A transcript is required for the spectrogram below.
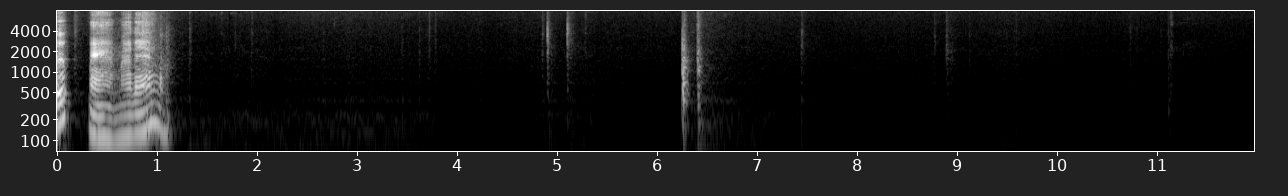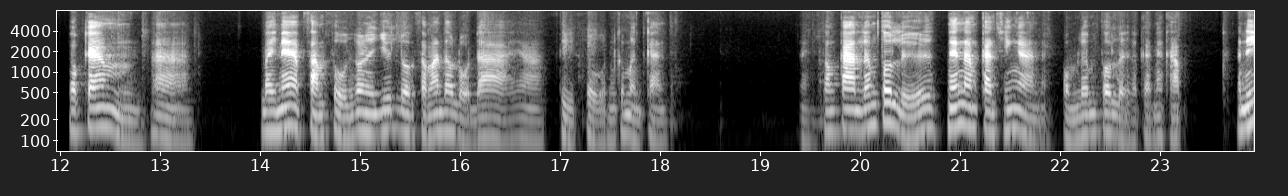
ปึ๊บมามาแล้ว โปรแกรม อ่า ใบแนบสามศูนย์กรณียืดรวมสามารถดาวน์โหลดได้ อ่าสี่ศูนย์ก็เหมือนกัน ต้องการเริ่มต้นหรือแนะนำการใช้งาน ผมเริ่มต้นเลยแล้วกันนะครับ อันนี้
